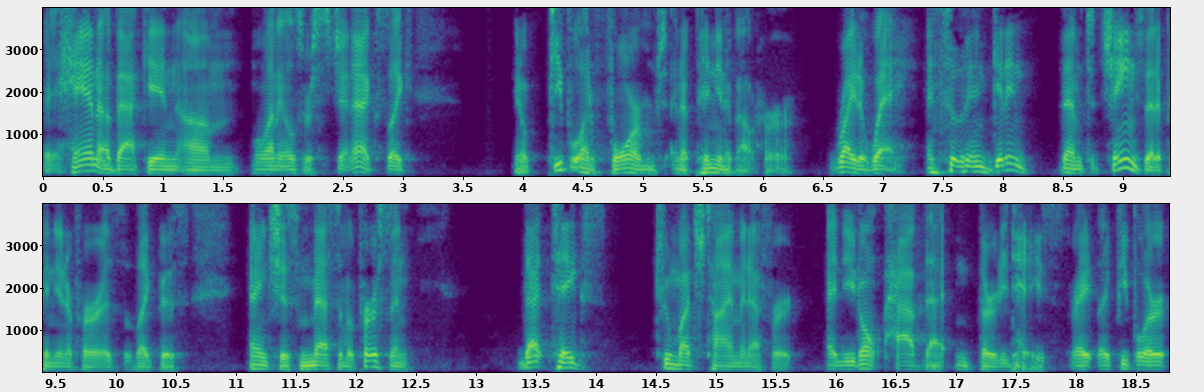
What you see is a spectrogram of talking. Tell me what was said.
Hannah back in, um, millennials versus Gen X, like, you know, people had formed an opinion about her right away. And so then getting them to change that opinion of her as like this anxious mess of a person, that takes too much time and effort. And you don't have that in 30 days, right? Like people are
